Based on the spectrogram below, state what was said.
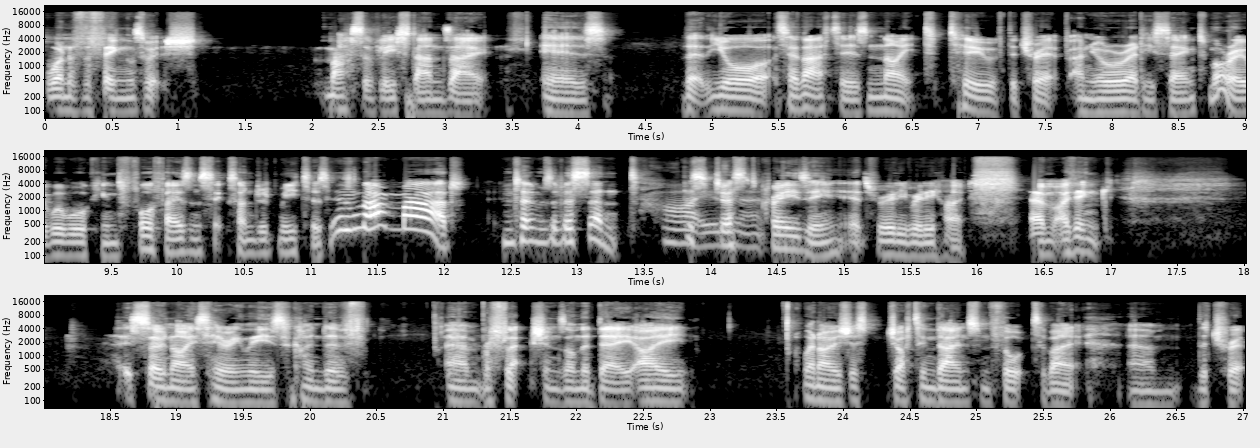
one of the things which massively stands out is that you're so that is night two of the trip, and you're already saying tomorrow we're walking to four thousand six hundred meters. Isn't that mad? In terms of ascent, High, it's just it? crazy. It's really, really high. Um, I think it's so nice hearing these kind of um, reflections on the day. I, when I was just jotting down some thoughts about um, the trip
